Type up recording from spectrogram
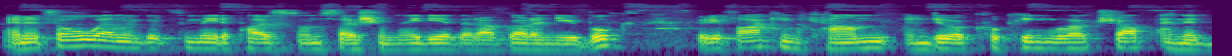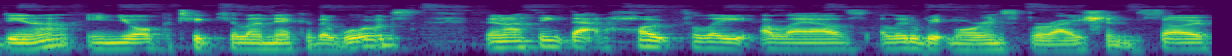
And it's all well and good for me to post on social media that I've got a new book, but if I can come and do a cooking workshop and a dinner in your particular neck of the woods, then I think that hopefully allows a little bit more inspiration. So,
